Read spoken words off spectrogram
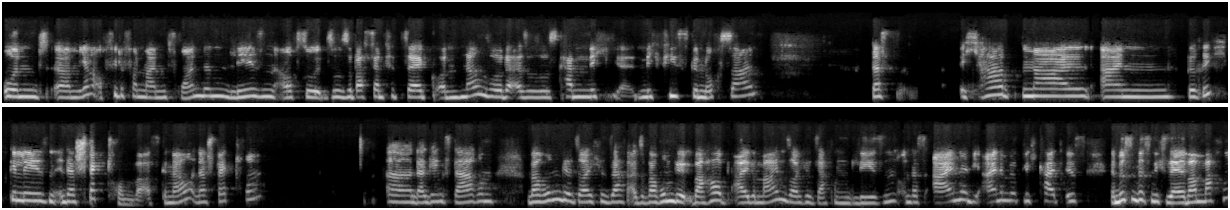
Und ähm, ja, auch viele von meinen Freundinnen lesen auch so, so Sebastian Fitzek und ne, so, also es kann nicht, nicht fies genug sein. Das, ich habe mal einen Bericht gelesen, in der Spektrum war es, genau, in der Spektrum. Äh, da ging es darum, warum wir solche Sachen, also warum wir überhaupt allgemein solche Sachen lesen. Und das eine, die eine Möglichkeit ist, da müssen wir es nicht selber machen.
